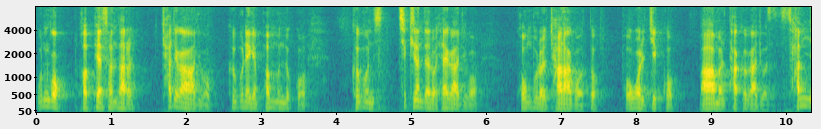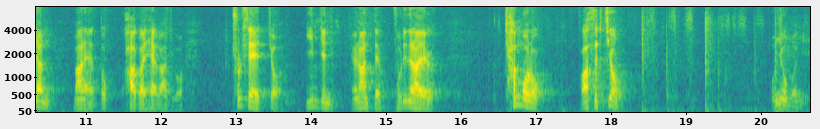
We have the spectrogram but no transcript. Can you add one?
운곡 법회 선사를 찾아가가지고 그분에게 법문 듣고 그분 시키는 대로 해가지고 공부를 잘하고 또 복을 짓고 마음을 닦아가지고 3년 만에 또 과거 해가지고 출세했죠. 임진 연한 때 우리나라에 참모로 왔었죠. 원효범이.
